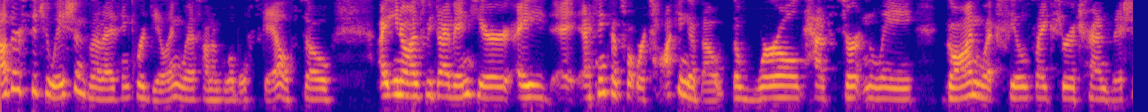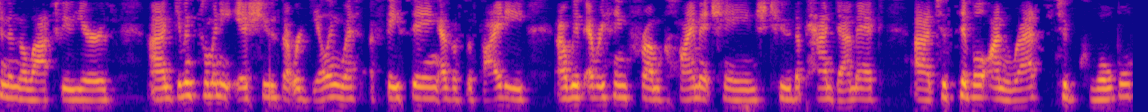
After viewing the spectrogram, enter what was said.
other situations that I think we're dealing with on a global scale. So, I, you know, as we dive in here, I, I think that's what we're talking about. The world has certainly gone what feels like through a transition in the last few years. Uh, given so many issues that we're dealing with uh, facing as a society, uh, we have everything from climate change to the pandemic uh, to civil unrest to global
